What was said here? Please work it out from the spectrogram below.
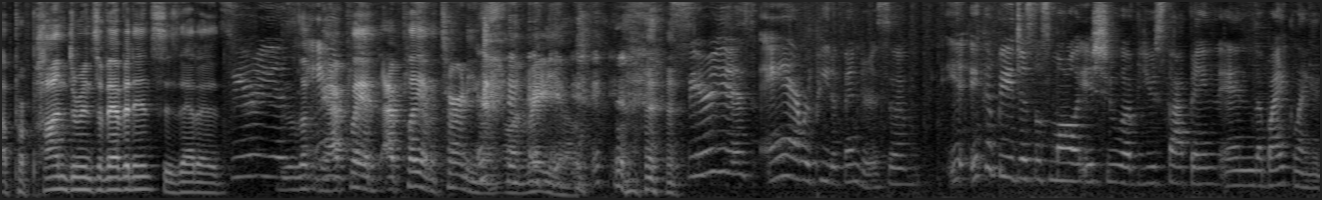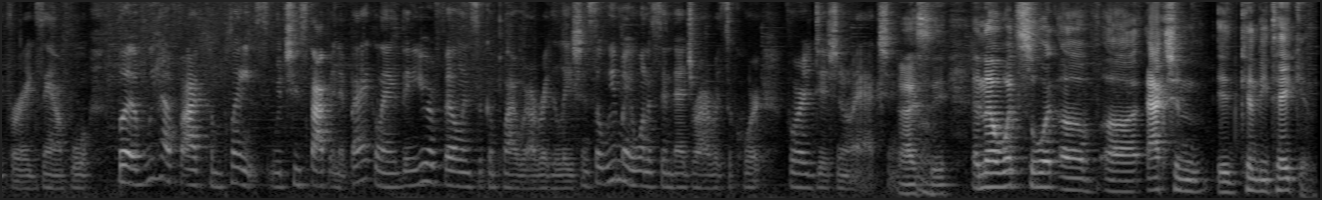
a preponderance of evidence. Is that a Serious. Look, at me, and- I play a, I play an attorney on, on radio. serious and repeat offenders. So it, it could be just a small issue of you stopping in the bike lane, for example. But if we have five complaints with you stopping in the bike lane, then you're failing to comply with our regulations. So we may want to send that driver to court for additional action. I see. And now, what sort of uh, action it can be taken?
